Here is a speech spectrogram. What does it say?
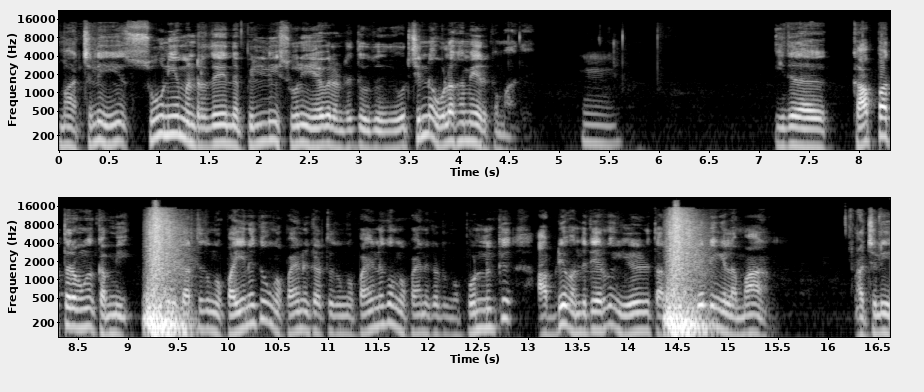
அம்மா ஆக்சுவலி சூனியம்ன்றது இந்த பில்லி சூனியம் ஏவல்ன்றது இது ஒரு சின்ன உலகமே இருக்குமா அது. இதை காப்பாத்துறவங்க கம்மி. உங்களுக்கு அடுத்தது உங்கள் பையனுக்கு உங்கள் பையனுக்கு அடுத்தது உங்கள் பையனுக்கு உங்கள் பையனுக்கு அடுத்தது உங்கள் பொண்ணுக்கு அப்படியே வந்துட்டே இருக்கும் ஏழு தலை கேட்டிங்களம்மா? ஆக்சுவலி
